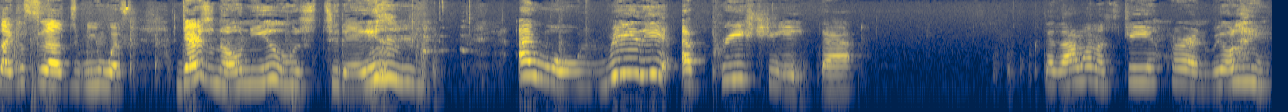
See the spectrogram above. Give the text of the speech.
like floods me with there's no news today. I will really appreciate that because I want to see her in real life.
